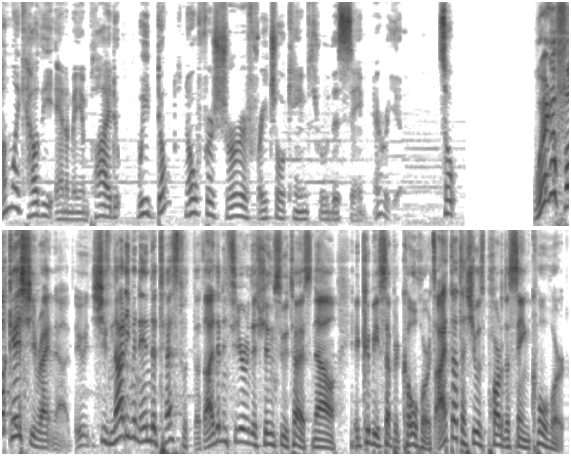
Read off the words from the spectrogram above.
unlike how the anime implied, we don't know for sure if Rachel came through this same area. So, where the fuck is she right now, dude? She's not even in the test with us. I didn't see her in the Shinsu test. Now, it could be separate cohorts. I thought that she was part of the same cohort.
